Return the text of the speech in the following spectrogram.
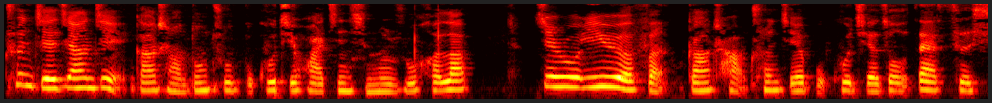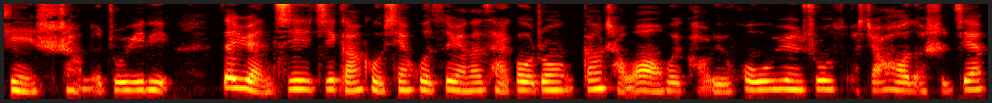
春节将近，钢厂冬储补库计划进行的如何了？进入一月份，钢厂春节补库节奏再次吸引市场的注意力。在远期及港口现货资源的采购中，钢厂往往会考虑货物运输所消耗的时间。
